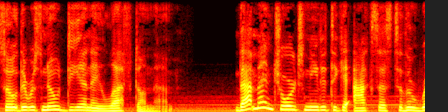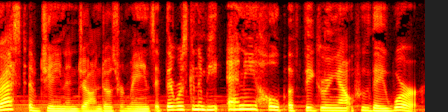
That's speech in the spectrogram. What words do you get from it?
So there was no DNA left on them. That meant George needed to get access to the rest of Jane and John Doe's remains if there was going to be any hope of figuring out who they were.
